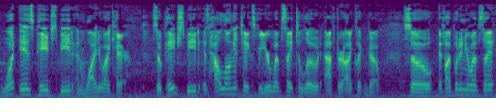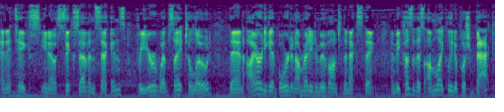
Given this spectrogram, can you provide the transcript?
What is page speed and why do I care? So page speed is how long it takes for your website to load after I click go. So if I put in your website and it takes, you know, six, seven seconds for your website to load, then I already get bored and I'm ready to move on to the next thing. And because of this, I'm likely to push back,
